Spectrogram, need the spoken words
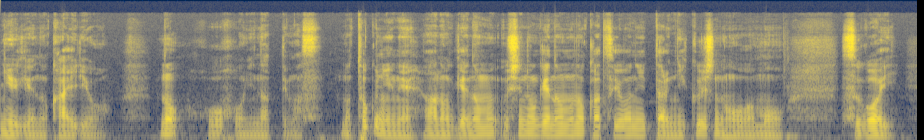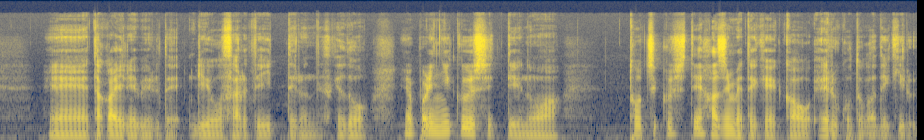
乳牛の改良の方法になってます。まあ、特にね、あのゲノム、牛のゲノムの活用に行ったら肉牛の方はもうすごいえー、高いレベルで利用されていってるんですけど、やっぱり肉牛っていうのは、土畜して初めて結果を得ることができる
